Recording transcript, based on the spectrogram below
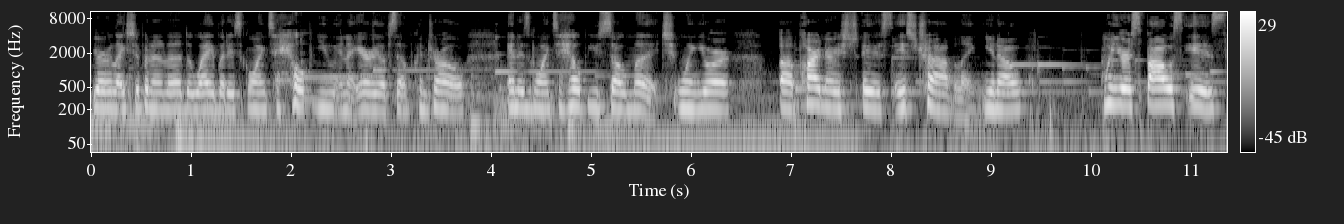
your relationship in another way but it's going to help you in the area of self-control. And it's going to help you so much when your uh, partner is, is is traveling you know? When your spouse is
